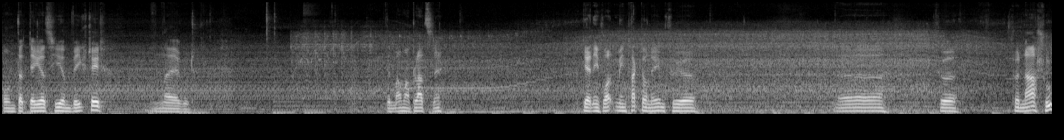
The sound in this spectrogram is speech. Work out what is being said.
Und dass der jetzt hier im Weg steht. Naja gut. Dann machen wir Platz, ne? Ja, ich wollte mir einen Traktor nehmen für äh, für für Nachschub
